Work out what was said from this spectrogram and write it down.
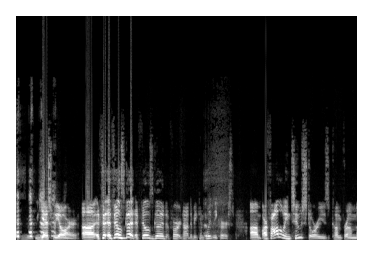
yes, we are. Uh, it, it feels good. It feels good for it not to be completely cursed. Um, our following two stories come from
